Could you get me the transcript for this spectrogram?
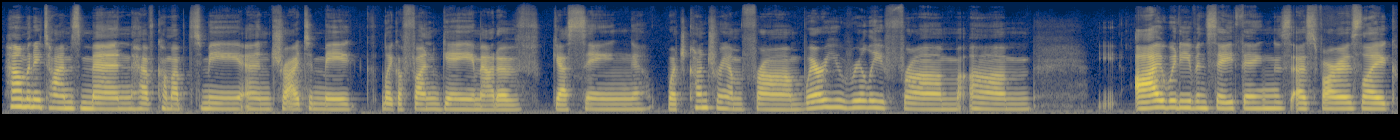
how many times men have come up to me and tried to make like a fun game out of guessing which country I'm from, where are you really from? Um, I would even say things as far as like,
